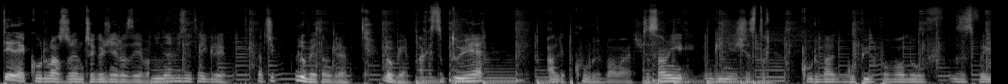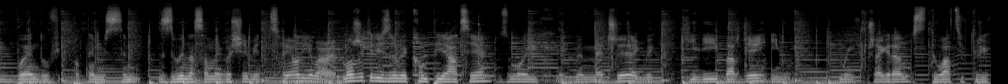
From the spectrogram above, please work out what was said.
tyle kurwa, żebym czegoś nie rozjebał. Nienawidzę tej gry. Znaczy, lubię tą grę. Lubię. Akceptuję, ale kurwa mać. Czasami ginie się z tak kurwa głupich powodów, ze swoich błędów i potem jestem zły na samego siebie, co ja odjebałem. Może kiedyś zrobię kompilację z moich jakby meczy, jakby killi bardziej i moich przegrań, sytuacji, w których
